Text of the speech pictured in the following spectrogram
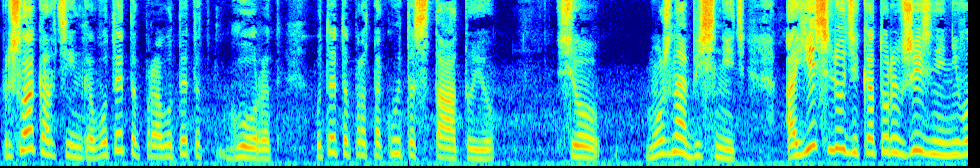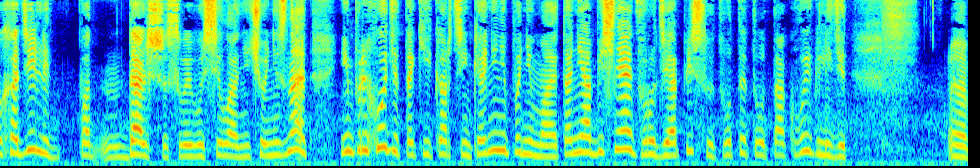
пришла картинка, вот это про вот этот город, вот это про такую-то статую. Все, можно объяснить. А есть люди, которые в жизни не выходили дальше своего села, ничего не знают, им приходят такие картинки, они не понимают, они объясняют, вроде описывают, вот это вот так выглядит. Э,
